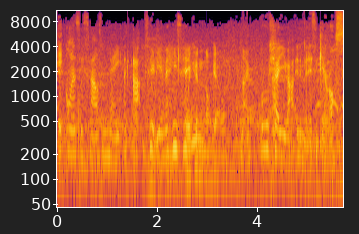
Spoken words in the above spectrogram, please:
it honestly smells amazing, like absolutely amazing. We couldn't not get one. No, we'll show you out in a minute. It's a gyros.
